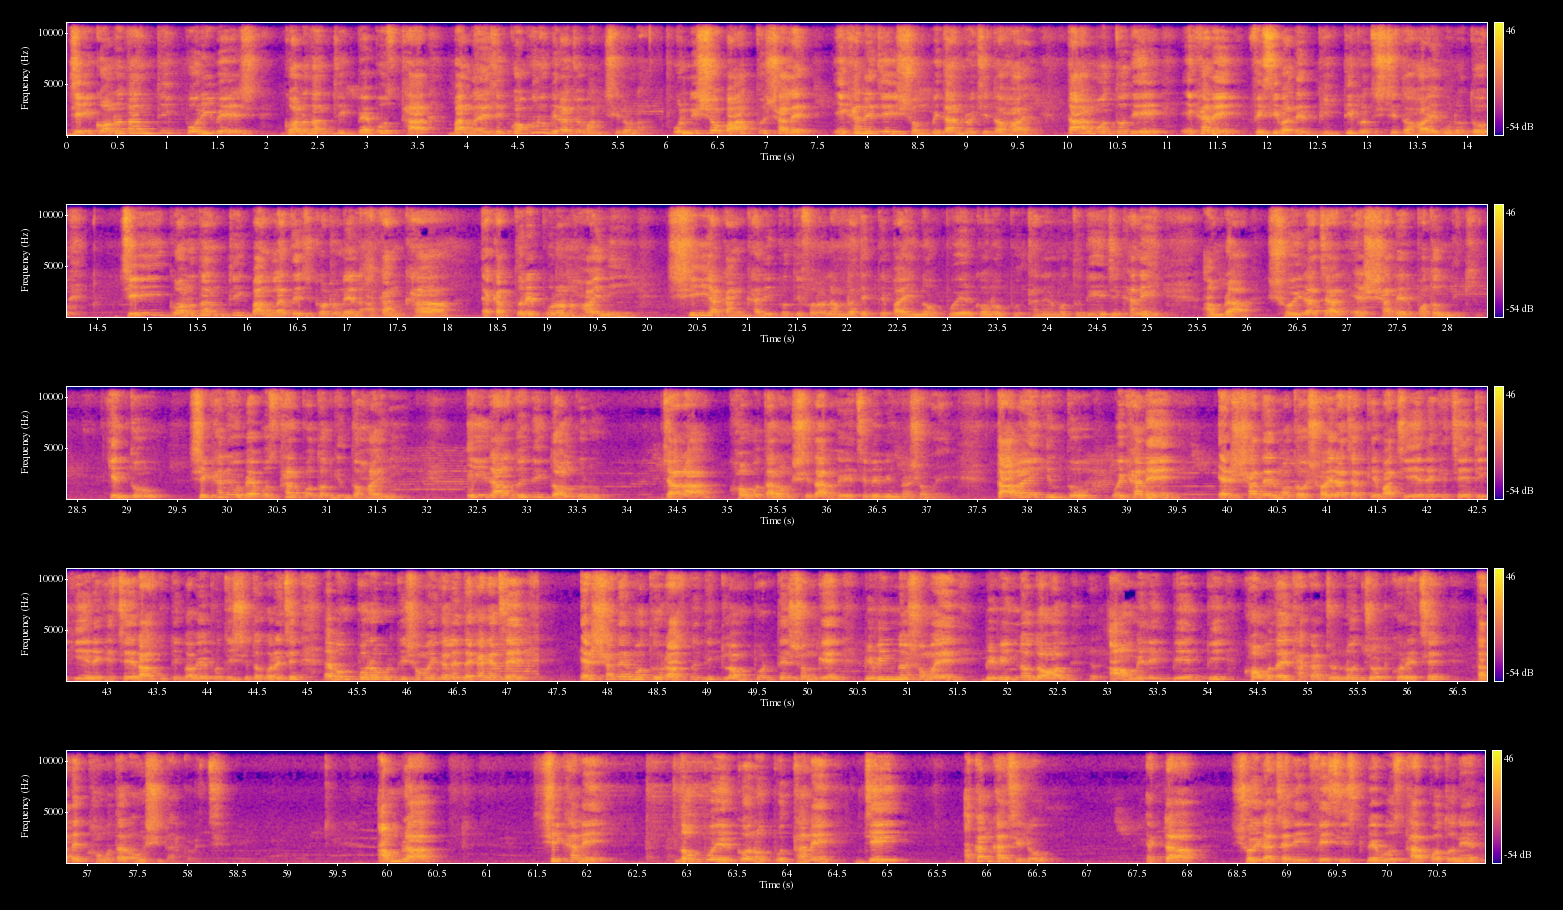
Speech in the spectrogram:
যে গণতান্ত্রিক পরিবেশ গণতান্ত্রিক ব্যবস্থা বাংলাদেশে কখনো বিরাজমান ছিল না। উনিশশো বাহাত্তর সালে এখানে যেই সংবিধান রচিত হয়, তার মধ্য দিয়ে এখানে ফেসিবাদের ভিত্তি প্রতিষ্ঠিত হয় মূলত। যেই গণতান্ত্রিক বাংলাদেশ গঠনের আকাঙ্ক্ষা একাত্তরে পূরণ হয়নি, সেই আকাঙ্ক্ষারই প্রতিফলন আমরা দেখতে পাই নব্বইয়ের গণ মধ্য দিয়ে, যেখানে আমরা স্বৈরাচার এরশাদের পতন দেখি। কিন্তু সেখানেও ব্যবস্থার পতন কিন্তু হয়নি। এই রাজনৈতিক দলগুলো যারা ক্ষমতার অংশীদার হয়েছে বিভিন্ন সময়ে, তারাই কিন্তু ওইখানে এরশাদের মতো স্বৈরাচারকে বাঁচিয়ে রেখেছে, টিকিয়ে রেখেছে, রাজনৈতিকভাবে প্রতিষ্ঠিত করেছে এবং পরবর্তী সময়কালে দেখা গেছে এরশাদের মতো রাজনৈতিক লম্পটদের সঙ্গে বিভিন্ন সময়ে বিভিন্ন দল, আওয়ামী লীগ, বিএনপি ক্ষমতায় থাকার জন্য জোট করেছে, তাদের ক্ষমতার অংশীদার করেছে। আমরা সেখানে নব্বইয়ের গণ অভ্যুত্থানে যে আকাঙ্ক্ষা ছিল, একটা স্বৈরাচারী ফেসিস্ট ব্যবস্থা পতনের,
